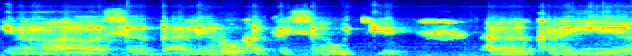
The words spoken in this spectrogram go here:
і намагалася далі рухатися у ті е, краї е,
